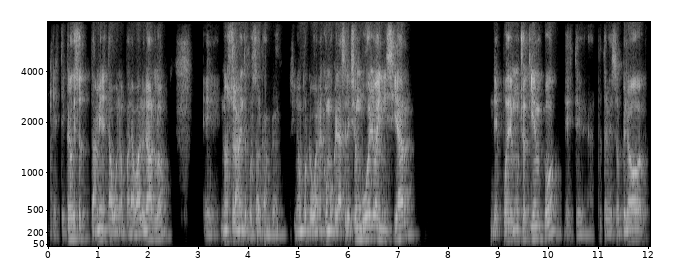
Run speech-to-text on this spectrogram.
Este, creo que eso también está bueno para valorarlo, eh, no solamente por ser campeón, sino porque bueno, es como que la selección vuelva a iniciar después de mucho tiempo, este, Pero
